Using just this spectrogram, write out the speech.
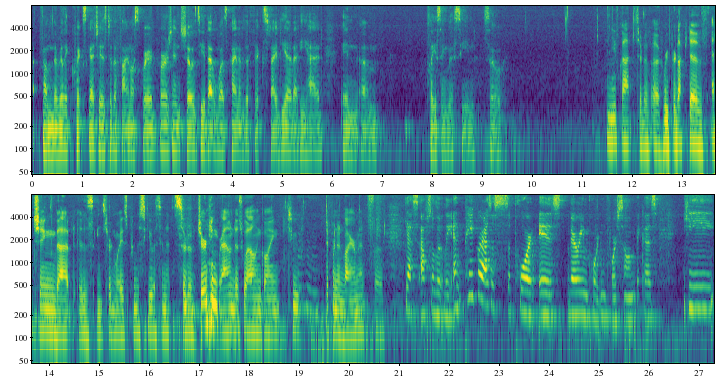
uh, from the really quick sketches to the final squared version shows you that was kind of the fixed idea that he had in um, placing this scene. So and you've got sort of a reproductive etching that is in certain ways promiscuous in its sort of journeying around as well and going to mm -hmm. Different environments. So. Yes, absolutely. And paper as a support is very important for Somm because he,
